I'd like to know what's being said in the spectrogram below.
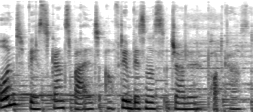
und bis ganz bald auf dem Business Journal Podcast.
